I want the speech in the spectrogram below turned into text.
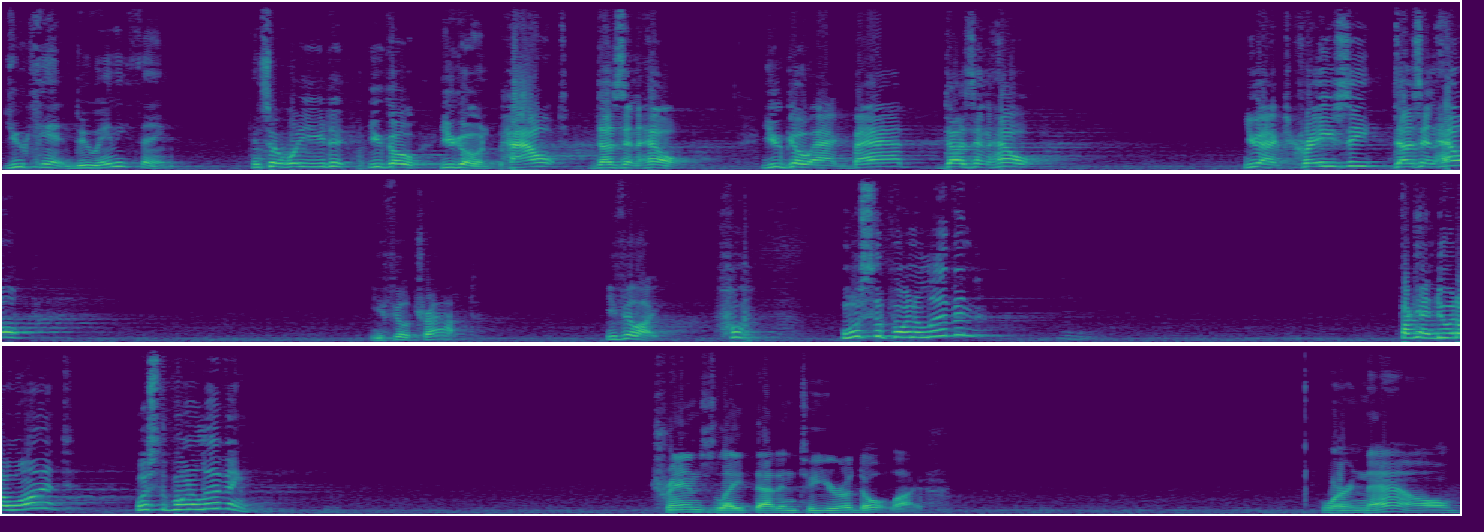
You can't do anything. And so what do you do? You go, you go and pout, doesn't help. You go act bad, doesn't help. You act crazy, doesn't help. You feel trapped. You feel like, what's the point of living? If I can't do what I want, what's the point of living? Translate that into your adult life. Where now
